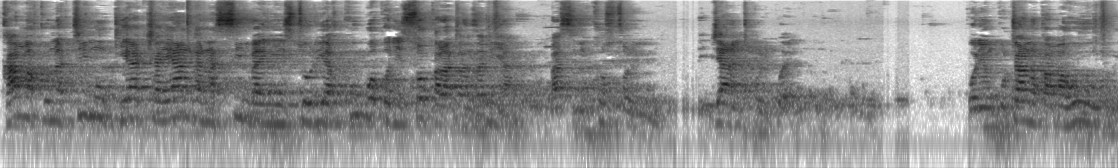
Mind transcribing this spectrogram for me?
Kama kuna timu ukiacha Yanga na Simba yenye historia kubwa kwenye soka la Tanzania, basi ni Coastal Union. Ni giant kwelikweli. Kwenye mkutano kama huu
